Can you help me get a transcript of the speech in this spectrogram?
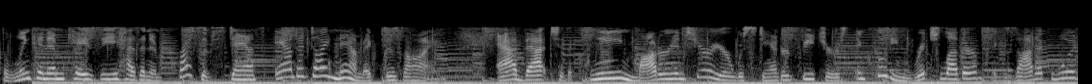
the Lincoln MKZ has an impressive stance and a dynamic design. Add that to the clean, modern interior with standard features, including rich leather, exotic wood,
